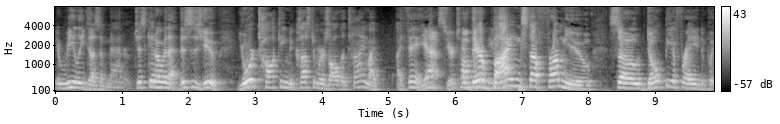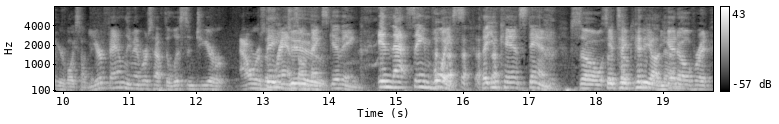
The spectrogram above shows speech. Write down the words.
It really doesn't matter. Just get over that. This is you. You're talking to customers all the time. I I think. Yes, you're talking And they're people. buying stuff from you, so don't be afraid to put your voice on. Your family members have to listen to your hours They of rants do. on Thanksgiving in that same voice that you can't stand. So, So it's take okay. pity on you them. Get over it.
